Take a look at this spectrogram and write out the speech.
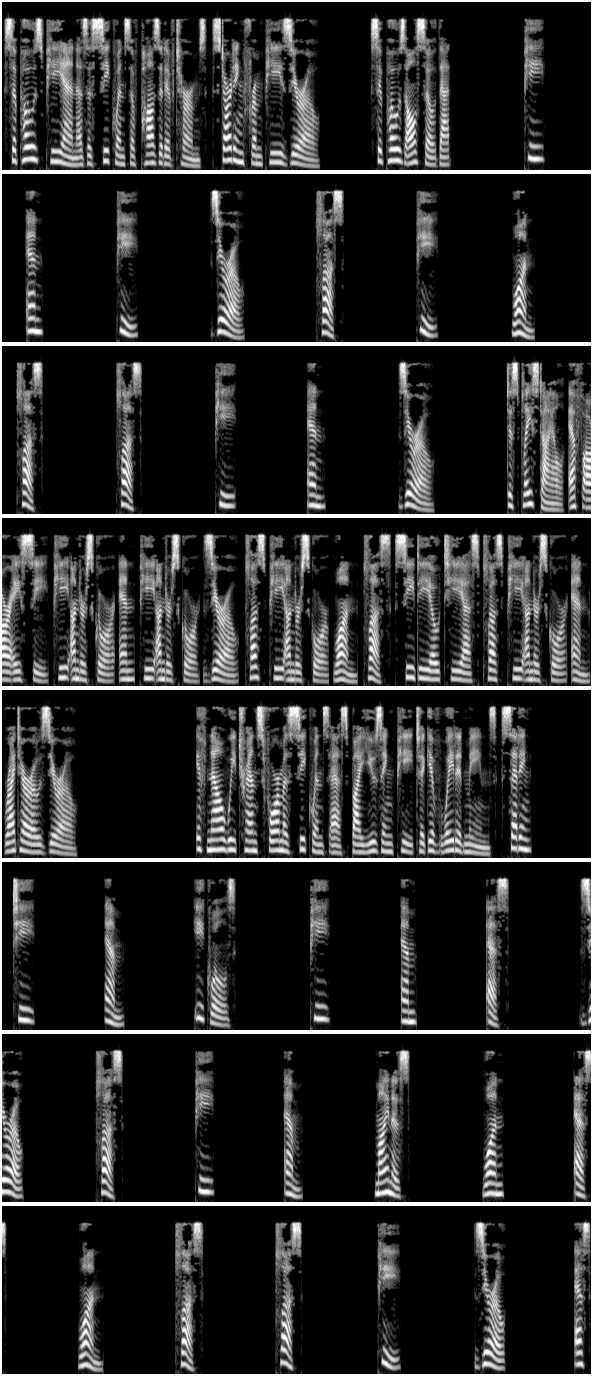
Suppose Pn is a sequence of positive terms, starting from P0. Suppose also that P N P zero plus P one plus plus P N zero display style frac p underscore n p underscore zero plus p underscore one plus c dots plus p underscore n right arrow zero. If now we transform a sequence S by using P to give weighted means, setting T M equals P M S zero plus P M minus one S one plus plus P 0 s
